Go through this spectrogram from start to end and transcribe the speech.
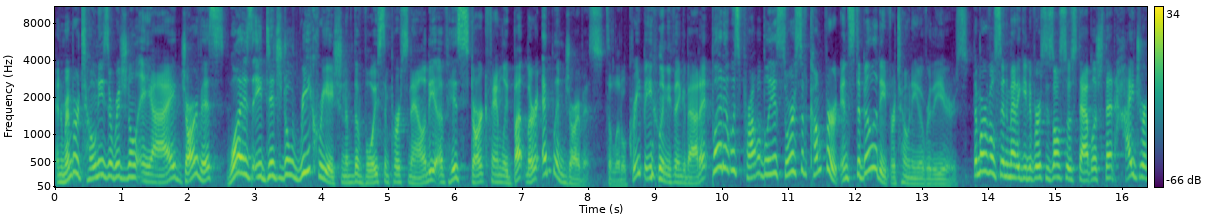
And remember, Tony's original AI, Jarvis, was a digital recreation of the voice and personality of his Stark family butler, Edwin Jarvis. It's a little creepy when you think about it, but it was probably a source of comfort and stability for Tony over the years. The Marvel Cinematic Universe has also established that Hydra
